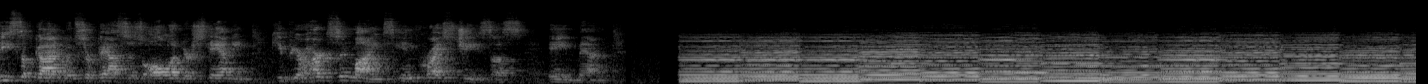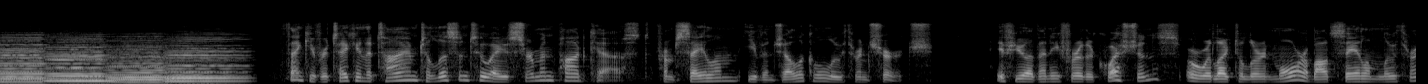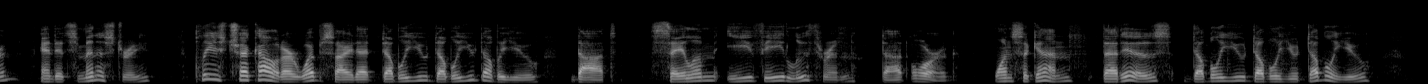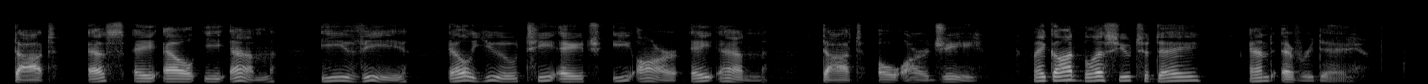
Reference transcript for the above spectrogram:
peace of God which surpasses all understanding, keep your hearts and minds in Christ Jesus. Amen. Thank you for taking the time to listen to a sermon podcast from Salem Evangelical Lutheran Church. If you have any further questions or would like to learn more about Salem Lutheran and its ministry, please check out our website at www.salemevlutheran.org. Once again, that is www.salemevlutheran L U T H E R A N dot O R G. May God bless you today and every day.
